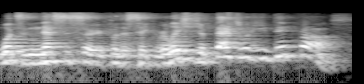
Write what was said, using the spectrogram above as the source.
what's necessary for the sake of relationship. That's what he did for us.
